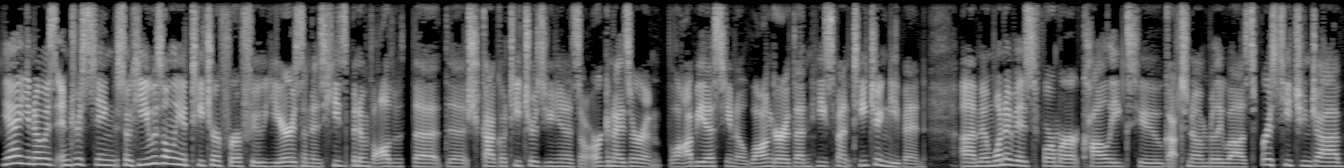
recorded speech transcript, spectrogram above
Yeah, you know, it was interesting. So he was only a teacher for a few years, and he's been involved with the the Chicago Teachers Union as an organizer and lobbyist, you know, longer than he spent teaching even. Um, and one of his former colleagues who got to know him really well, his first teaching job,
